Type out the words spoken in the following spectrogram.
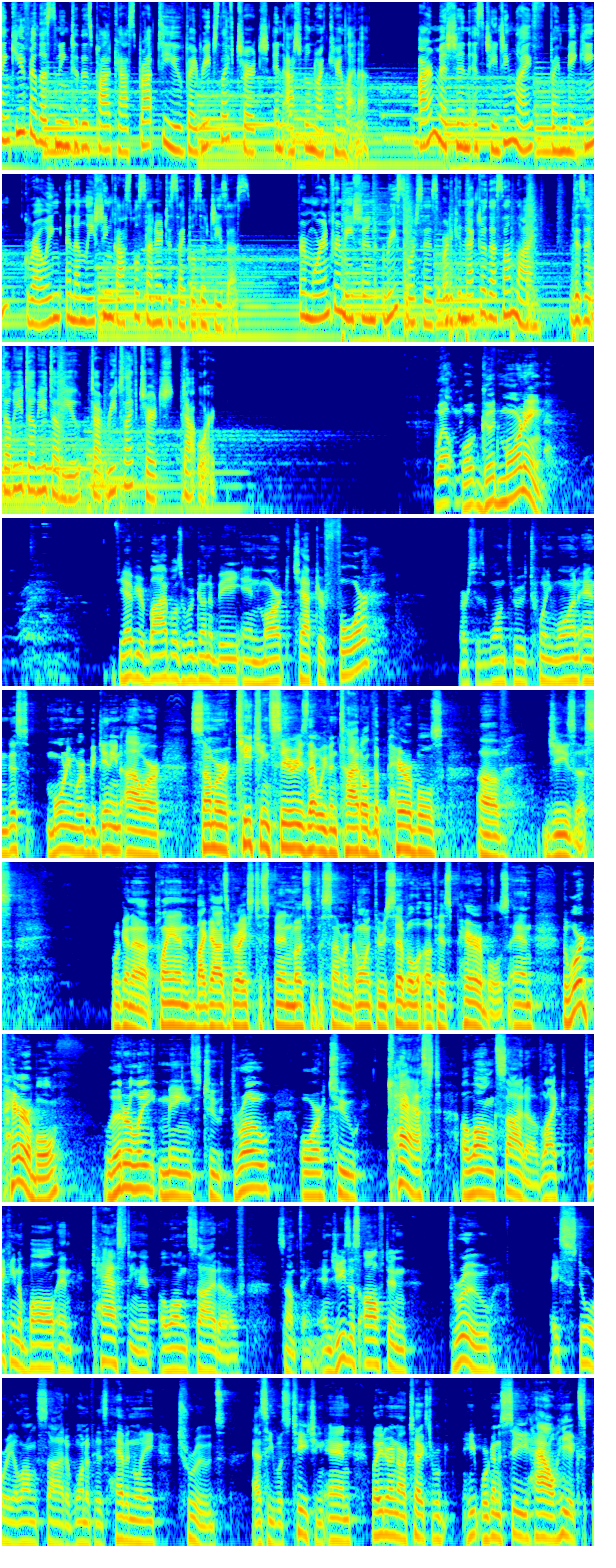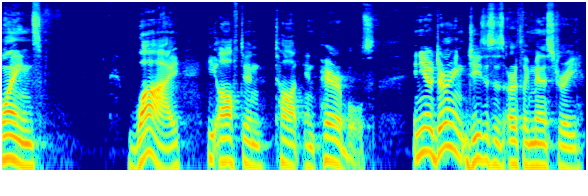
Thank you for listening to this podcast brought to you by Reach Life Church in Asheville, North Carolina. Our mission is changing life by making, growing, and unleashing gospel centered disciples of Jesus. For more information, resources, or to connect with us online, visit www.reachlifechurch.org. Well, well, good morning. If you have your Bibles, we're going to be in Mark chapter 4 verses 1 through 21. And this morning we're beginning our summer teaching series that we've entitled The Parables of Jesus. We're going to plan, by God's grace, to spend most of the summer going through several of his parables. And the word parable literally means to throw or to cast alongside of, like taking a ball and casting it alongside of something. And Jesus often threw a story alongside of one of his heavenly truths as he was teaching. And later in our text, we're, going to see how he explains why he often taught in parables. And you know, during Jesus' earthly ministry,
